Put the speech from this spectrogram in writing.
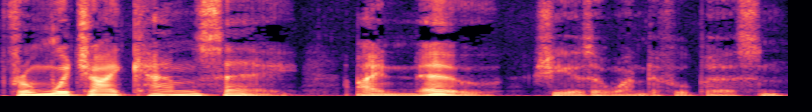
from which I can say, I know she is a wonderful person.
